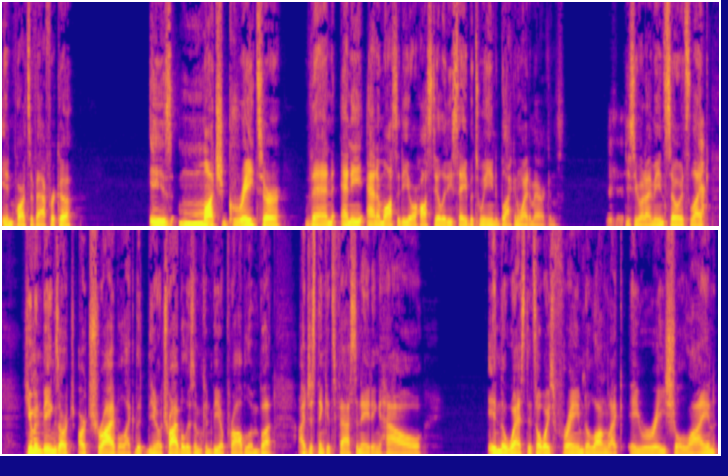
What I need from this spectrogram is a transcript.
in parts of Africa is much greater than any animosity or hostility, say, between black and white Americans. Mhm. You see what I mean? So it's like human beings are are tribal. Like the you know tribalism can be a problem, but I just think it's fascinating how in the West it's always framed along like a racial line,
